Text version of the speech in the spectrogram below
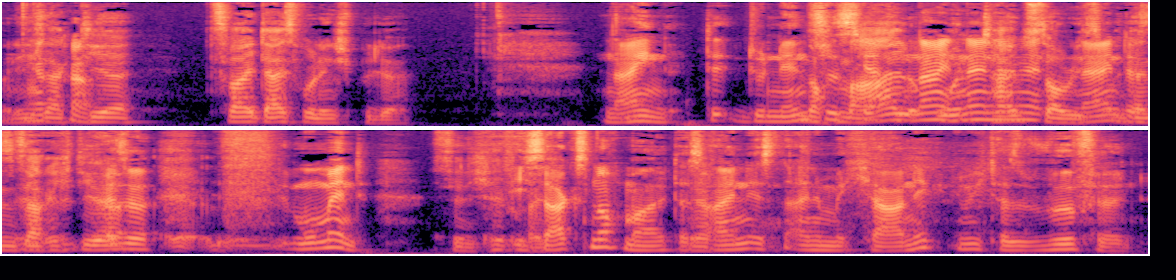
Und ich ja, sag klar. dir zwei Dice Rolling Spiele Nein, du nennst nochmal es ja. Nein, und nein, Time nein, Stories. nein, und dann sag ich dir. Also, äh, Moment. Ja ich sag's nochmal. Das ja. eine ist eine Mechanik, nämlich das Würfeln.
